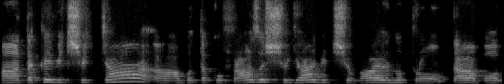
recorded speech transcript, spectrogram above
а, таке відчуття або таку фразу, що я відчуваю нутром, да? або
